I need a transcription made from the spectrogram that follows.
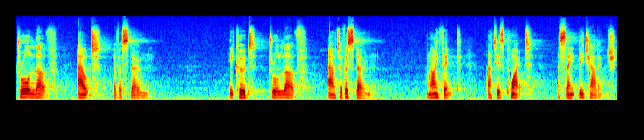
draw love out of a stone. He could draw love out of a stone. And I think that is quite a saintly challenge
